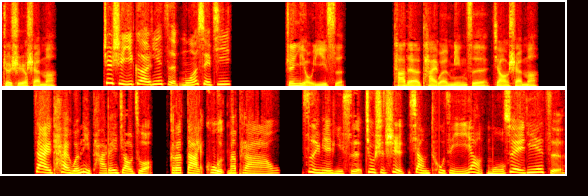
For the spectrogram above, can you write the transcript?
这是什么？这是一个椰子磨碎机，真有意思。它的泰文名字叫什么？在泰文里它被叫做 กระต่ายขูดมะพร้าว 字面意思就是是像兔子一样磨碎椰子。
